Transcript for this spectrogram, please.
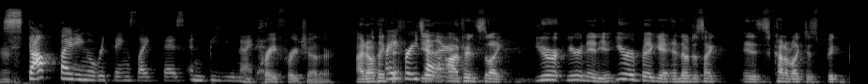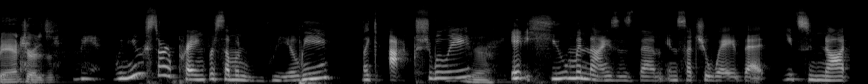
Yeah. Stop fighting over things like this and be And united. pray for each other. I don't think Pray that- for each yeah, other. Often it's like you're you're an idiot, you're a bigot, and they're just like it's kind of like this big banter. It's just, Man, when you start praying for someone really, like actually, yeah, it humanizes them in such a way that it's not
